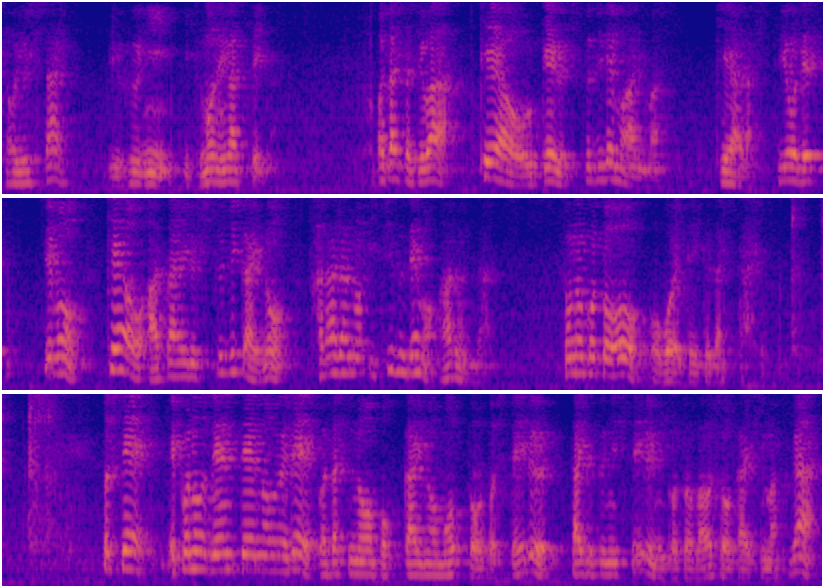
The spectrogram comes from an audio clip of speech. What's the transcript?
共有したいというふうにいつも願っています。私たちはケアを受ける羊でもあります。ケアが必要です。でもケアを与える羊飼いの体の一部でもあるんだ。そのことを覚えていただきたい。そしてこの前提の上で私の牧会のモットーとしている大切にしている御言葉を紹介しますが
